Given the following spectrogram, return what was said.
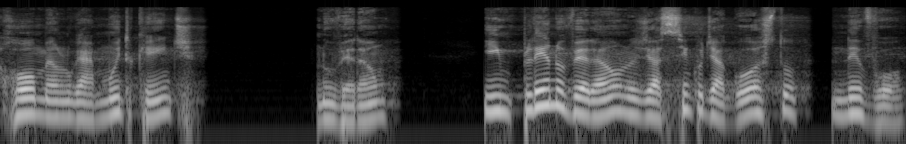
Roma é um lugar muito quente no verão, e em pleno verão, no dia 5 de agosto, nevou.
